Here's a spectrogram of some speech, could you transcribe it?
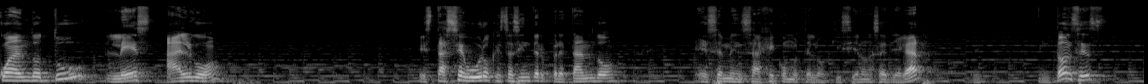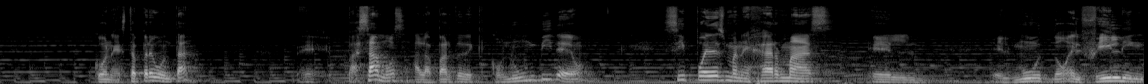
Cuando tú lees algo, ¿estás seguro que estás interpretando ese mensaje como te lo quisieron hacer llegar? Entonces, con esta pregunta, eh, pasamos a la parte de que con un video sí puedes manejar más el, mood, ¿no? el feeling,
